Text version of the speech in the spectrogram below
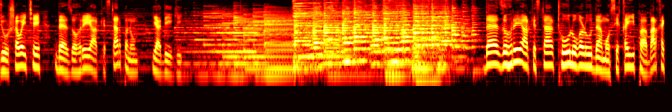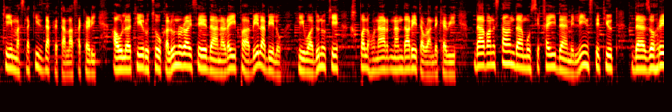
جوړ شوی چې د زهري ارکستر په نوم یادېږي د زهري ارکستر ټولو غړو د موسیقۍ په برخه کې مسلکي زده کړې ترلاسه کړي او له تیرو څو کلونو راهیسې د نړۍ په بیلابیلو هیوادونو کې خپل هنر نندارې ته وړاندې کوي د افغانستان د موسیقۍ د ملي انسټیټیوټ د زهري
